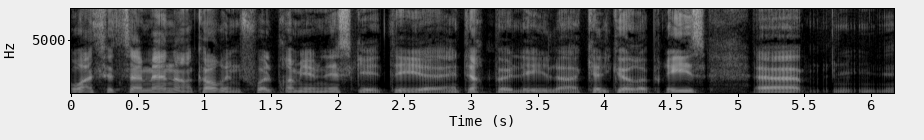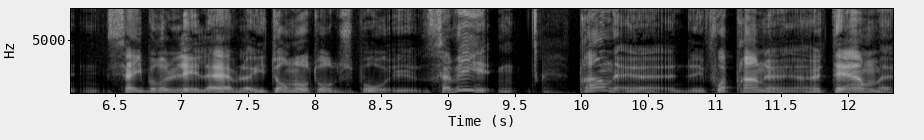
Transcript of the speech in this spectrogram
Ouais, cette semaine, encore une fois, le premier ministre qui a été euh, interpellé à quelques reprises, euh, ça y brûle les lèvres. Il tourne autour du pot. Vous savez, prendre euh, des fois prendre un, terme,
